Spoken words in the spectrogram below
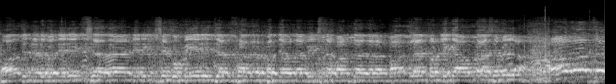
ಕಾದು ನೀಡುವ ನಿರೀಕ್ಷೆದ ನಿರೀಕ್ಷೆಗೂ ಮೀರಿ ಜನಸಾಗರ ಪಂದ್ಯವನ್ನು ವೀಕ್ಷಣೆ ಮಾಡ್ತಾ ಇದ್ದಾರೆ. ಬಾಕ್ಲೈನ್ ಮಾಡಲಿಕ್ಕೆ ಅವಕಾಶವಿಲ್ಲ. ಆದರ್ಶವನ್ನ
